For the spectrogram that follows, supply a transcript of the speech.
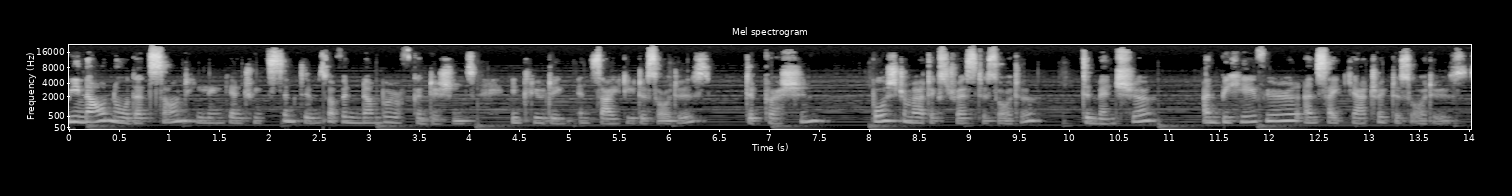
we now know that sound healing can treat symptoms of a number of conditions, including anxiety disorders, depression, post traumatic stress disorder, dementia, and behavioral and psychiatric disorders.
